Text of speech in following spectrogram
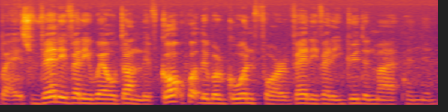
but it's very very well done. They've got what they were going for. Very very good in my opinion.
